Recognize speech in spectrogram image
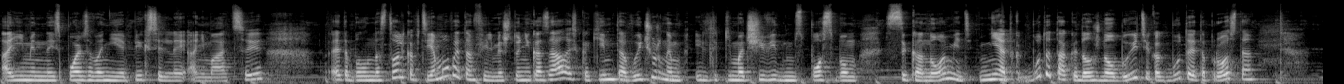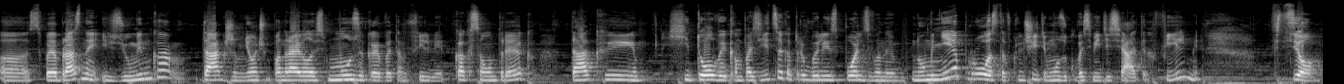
а именно использование пиксельной анимации. Это было настолько в тему в этом фильме, что не казалось каким-то вычурным или таким очевидным способом сэкономить. Нет, как будто так и должно быть, и как будто это просто э, своеобразная изюминка. Также мне очень понравилась музыка в этом фильме, как саундтрек, так и хитовые композиции, которые были использованы. Ну, мне просто включите музыку 80-х в фильме, все,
